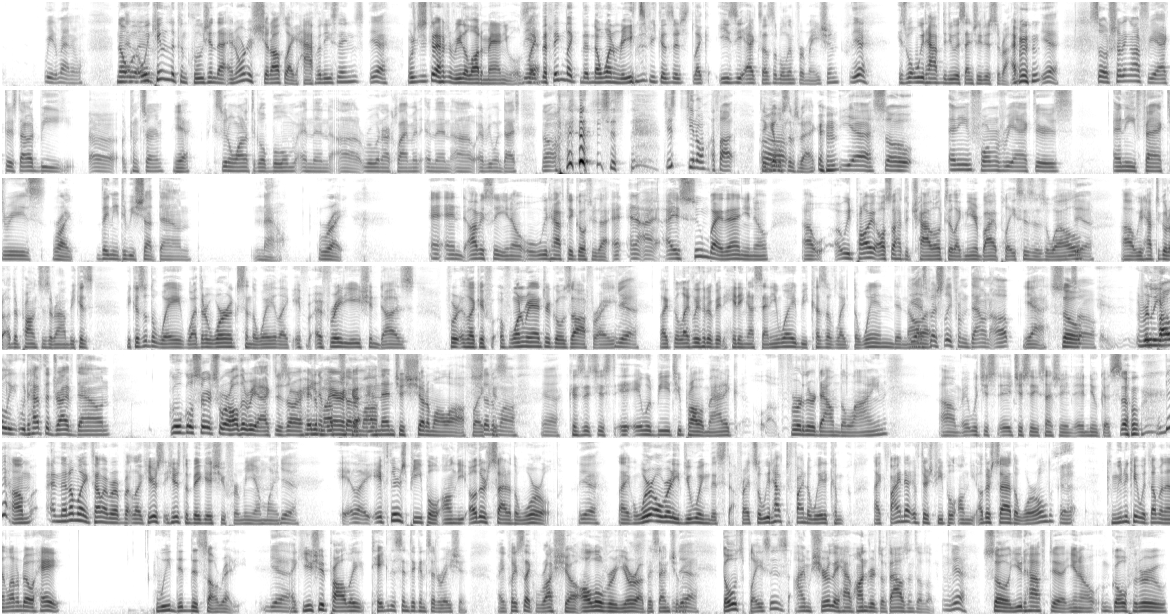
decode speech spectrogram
read a manual. no, and we then- came to the conclusion that in order to shut off like half of these things, Yeah. we're just gonna have to read a lot of manuals. Yeah. Like the thing like that no one reads because there's like easy accessible information Yeah. is what we'd have to do essentially to survive. Yeah. So shutting off reactors that would be uh, a concern yeah. Because we don't want it to go boom and then uh, ruin our climate and then uh, everyone dies. No, just just you know a thought. Take a couple Uh, steps back. Yeah. So any form of reactors, any factories, right. they need to be shut down now. Right. And, and obviously, you know, we'd have to go through that. And, and I, I assume by then, you know, uh, we'd probably also have to travel to like nearby places as well. Yeah. Uh, we'd have to go to other provinces around because because of the way weather works and the way like if if radiation does for like if if one reactor goes off, right? Yeah. Like the likelihood of it hitting us anyway because of like the wind and all Yeah. that. Especially from down up. Yeah. So, So really really, probably would have to drive down. Google search where all the reactors are. Hit them America up. Shut them off. and then just shut them all off. Like shut them off. Yeah. because it's just it, it would be too problematic further down the line. Um, it would just it just essentially a nuke us. So Yeah. um, and then I'm like telling my brother, but like here's here's the big issue for me. I'm like, Yeah. it- like if there's people on the other side of the world, Yeah. like we're already doing this stuff, right? So we'd have to find a way to com- like find out if there's people on the other side of the world, Yeah. communicate with them, and then let them know, hey, we did this already. Yeah. Like you should probably take this into consideration. Like places like Russia, all over Europe, essentially. Yeah. Those places, I'm sure they have hundreds of thousands of them. Yeah. So you'd have to, you know, go through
